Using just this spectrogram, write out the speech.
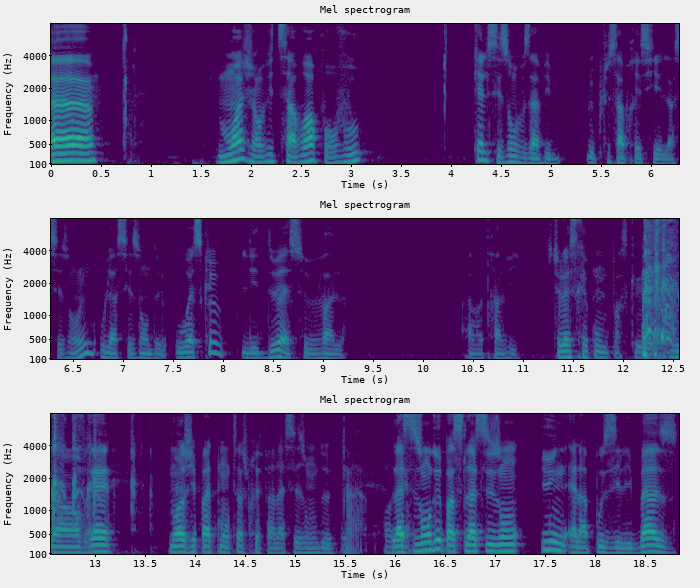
Euh, moi, j'ai envie de savoir pour vous, quelle saison vous avez le plus apprécié, la saison 1 ou la saison 2 Ou est-ce que les deux, elles se valent, à votre avis? Je te laisse répondre parce que. Non, en vrai, moi, j'ai pas te mentir, je préfère la saison 2. Ok. La saison 2, parce que la saison 1, elle a posé les bases.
